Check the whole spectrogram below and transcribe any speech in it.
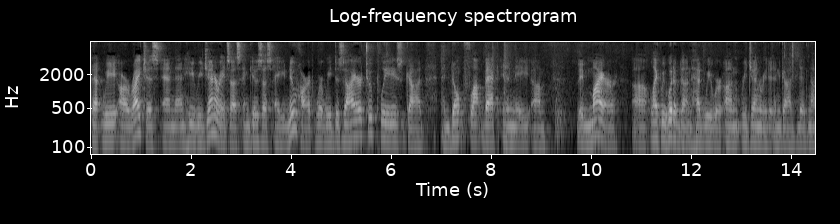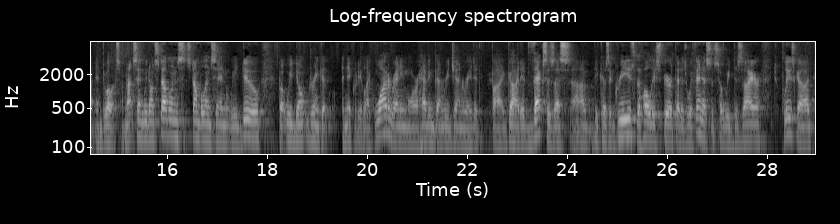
that we are righteous, and then He regenerates us and gives us a new heart where we desire to please God and don't flop back in the, um, the mire uh, like we would have done had we were unregenerated and God did not indwell us. I'm not saying we don't stumble in, stumble in sin, we do, but we don't drink it, iniquity like water anymore, having been regenerated by God. It vexes us uh, because it grieves the Holy Spirit that is within us, and so we desire to please God,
